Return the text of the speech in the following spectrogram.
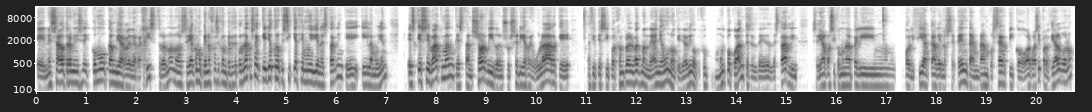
en esa otra miniserie, ¿cómo cambiarle de registro? ¿no? no sería como que no fuese competente. Por una cosa que yo creo que sí que hace muy bien Starling, que, que hila muy bien, es que ese Batman, que es tan sórdido en su serie regular, que es decir, que si, por ejemplo, el Batman de año 1, que ya digo que fue muy poco antes del de, del de Starling, sería algo así como una peli mm, policíaca de los 70, en plan, pues sérpico o algo así, por decir algo, ¿no?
